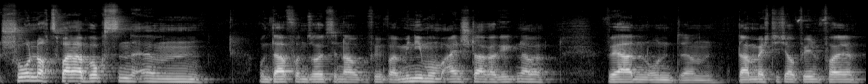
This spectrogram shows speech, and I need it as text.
schon noch zweimal boxen. Ähm, und davon soll es dann auf jeden Fall Minimum ein starker Gegner werden. Und ähm, da möchte ich auf jeden Fall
